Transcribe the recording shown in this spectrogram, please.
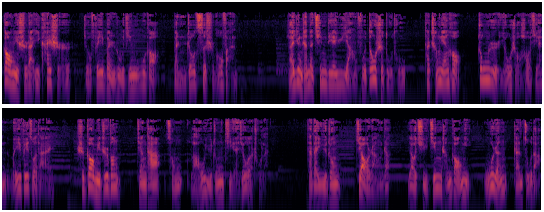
告密时代一开始就飞奔入京诬告本州刺史谋反。来俊臣的亲爹与养父都是赌徒，他成年后终日游手好闲，为非作歹，是告密之风将他从牢狱中解救了出来。他在狱中叫嚷着要去京城告密，无人敢阻挡。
